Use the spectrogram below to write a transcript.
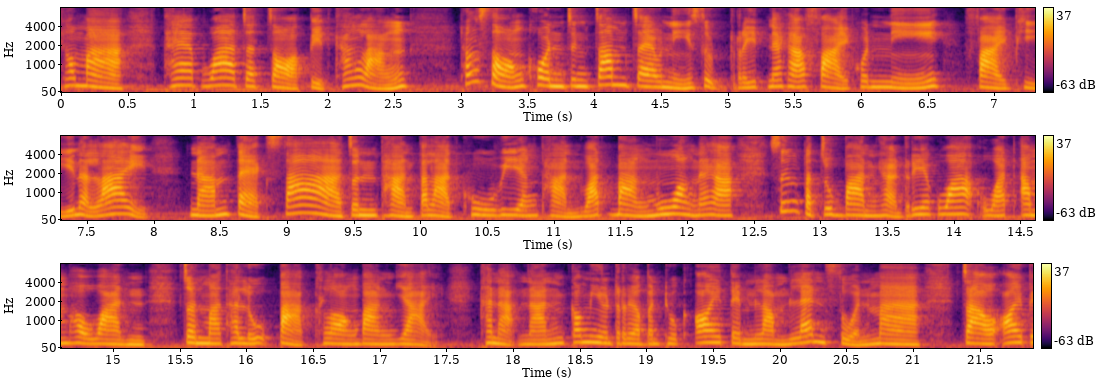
เข้ามา แทบว่าจะจอดติดข้างหลัง ทั้งสองคนจึงจ้ำแจวหนีสุดฤทธิ์นะคะ ฝ่ายคนหนีฝ่ายผีน่ะไล่ น้ำแตกซ่าจนผ่านตลาดคูเวียงผ่านวัดบางม่วงนะคะ ซึ่งปัจจุบันค่ะเรียกว่าวัดอัมพวัน จนมาทะลุปากคลองบางใหญ่ ขณะนั้นก็มีเรือบรรทุกอ้อยเต็มลำแล่นสวนมาจะเอาอ้อยไป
